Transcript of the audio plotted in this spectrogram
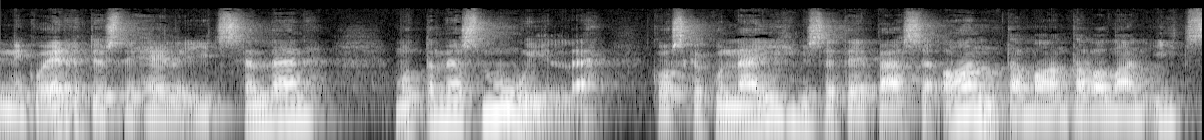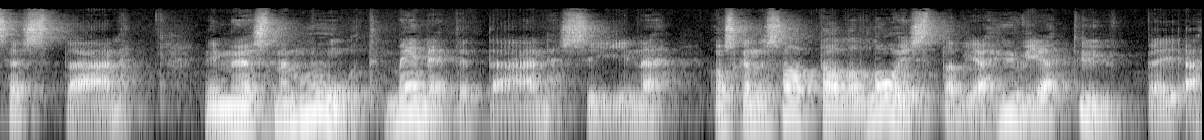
niin kuin erityisesti heille itselleen, mutta myös muille. Koska kun nämä ihmiset ei pääse antamaan tavallaan itsestään, niin myös me muut menetetään siinä. Koska ne saattaa olla loistavia, hyviä tyyppejä.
